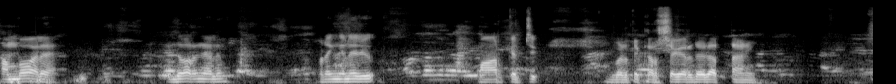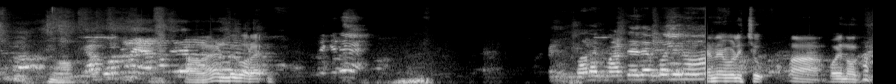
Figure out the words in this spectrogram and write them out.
സംഭവം അല്ലേ എന്ത് പറഞ്ഞാലും ഇവിടെ ഇങ്ങനെ ഒരു മാർക്കറ്റ്. ഇവിടുത്തെ കർഷകരുടെ ഒരു അത്താണി. കാണാനുണ്ട് കുറെ. എന്നെ വിളിച്ചു. ആ പോയി നോക്കാം.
